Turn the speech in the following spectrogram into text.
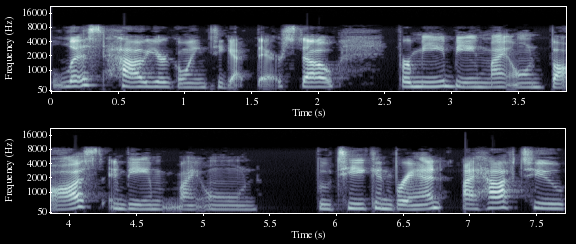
list how you're going to get there. So for me, being my own boss and being my own boutique and brand, I have to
